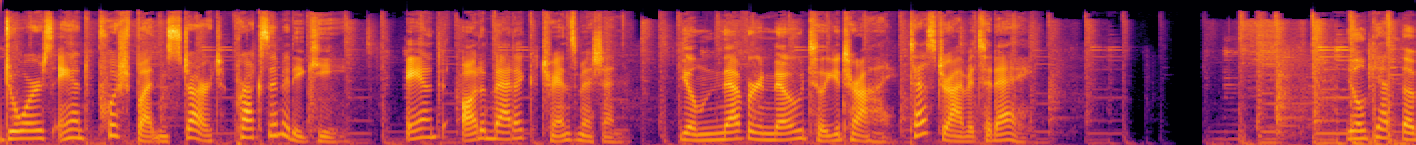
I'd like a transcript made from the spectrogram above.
Doors and push-button start proximity key. And automatic transmission. You'll never know till you try. Test drive it today. You'll get the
